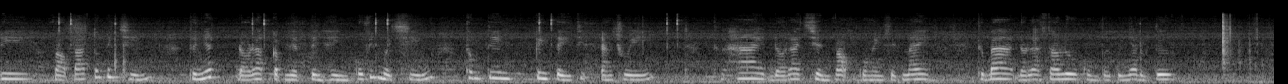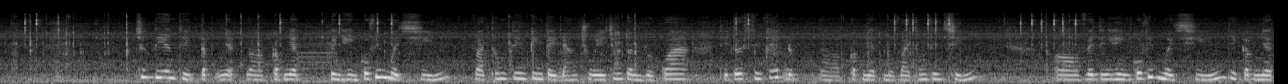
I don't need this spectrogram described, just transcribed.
đi vào ba topic chính. Thứ nhất đó là cập nhật tình hình Covid-19, thông tin kinh tế thị đáng chú ý. Thứ hai đó là triển vọng của ngành dệt may. Thứ ba đó là giao lưu cùng với quý nhà đầu tư. Trước tiên thì tập nhận uh, cập nhật tình hình Covid-19 và thông tin kinh tế đáng chú ý trong tuần vừa qua thì tôi xin phép được uh, cập nhật một vài thông tin chính. Uh, về tình hình Covid-19 thì cập nhật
